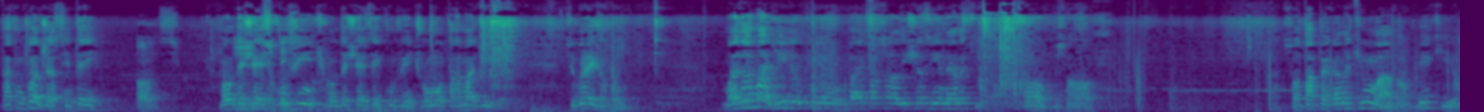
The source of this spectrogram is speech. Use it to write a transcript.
Tá com quanto já sentei? 11. Vamos deixar isso com 20, vamos deixar isso aí com 20. Vou montar a armadilha. Segura aí, Giovanni. Mas a armadilha eu queria montar e passar uma lixazinha nela aqui. Ó, pessoal, ó. Só tá pegando aqui um lado, ó. Bem aqui, ó.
